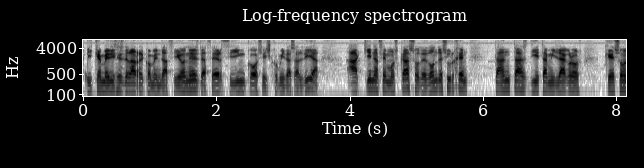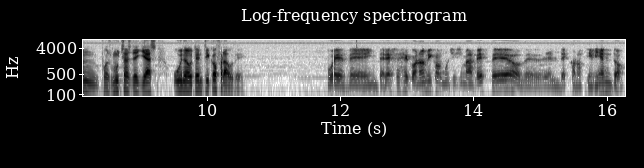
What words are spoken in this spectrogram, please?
¿Y qué me dices de las recomendaciones de hacer cinco o seis comidas al día? ¿A quién hacemos caso? ¿De dónde surgen tantas dieta milagros que son, pues muchas de ellas, un auténtico fraude? Pues de intereses económicos muchísimas veces o del desconocimiento,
